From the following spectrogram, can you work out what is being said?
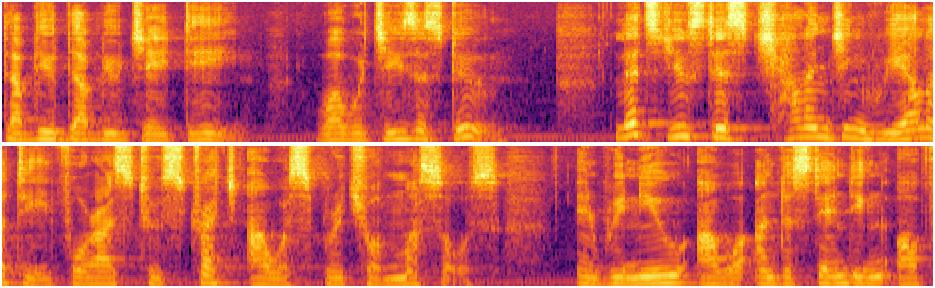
WWJD, what would Jesus do? Let's use this challenging reality for us to stretch our spiritual muscles and renew our understanding of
